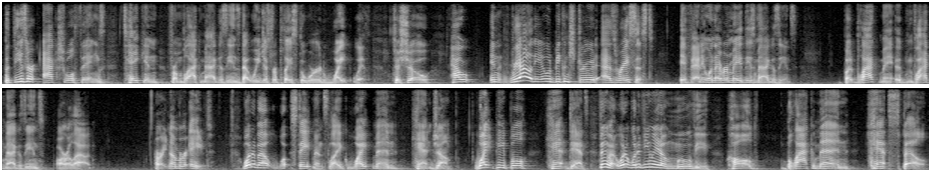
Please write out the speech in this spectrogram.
but these are actual things taken from black magazines that we just replaced the word white with to show how, in reality, it would be construed as racist if anyone ever made these magazines but black, ma- uh, black magazines are allowed. All right, number eight. What about what statements like white men can't jump, white people can't dance? Think about it. What, what if you made a movie called Black Men Can't Spell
